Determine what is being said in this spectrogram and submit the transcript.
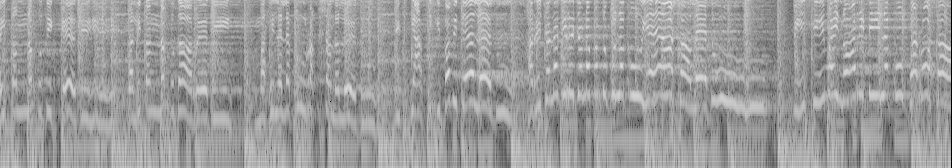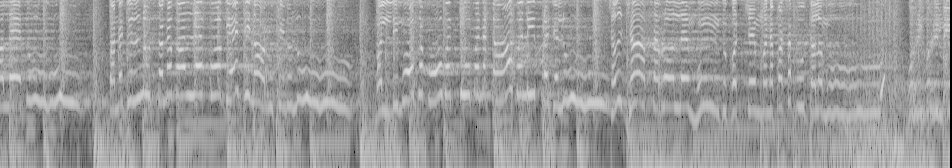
రైతన్నకు దిక్కేది దళితన్నకు దారేది మహిళలకు రక్షణ లేదు విద్యార్థికి భవితే లేదు హరిజన గిరిజన బతుకులకు ఏ ఆశ లేదు బీసీ మైనారిటీలకు భరోసా లేదు తన గిల్లు తన వాళ్ళే పోగేసినారు సిరులు మళ్ళీ మోసపోవద్దు మన కావలి ప్రజలు. చల్ జాతరోలే ముందుకొచ్చే మన పసపు తలము ఉరి ఉరి మీ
